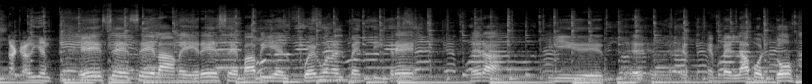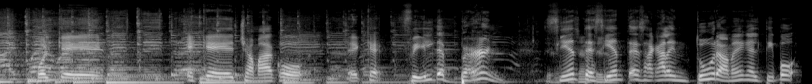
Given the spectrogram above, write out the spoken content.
Está caliente. Ese se la merece, papi. El fuego en el 23. Mira, y eh, eh, en, verdad por dos. Porque es que el chamaco, es que feel the burn. Siente, siente esa calentura, men. El tipo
